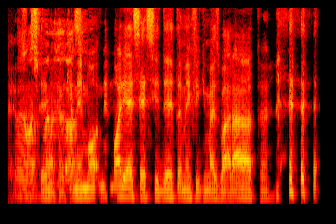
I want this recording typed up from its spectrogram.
é, o sistema, que, que a memória SSD também fique mais barata.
